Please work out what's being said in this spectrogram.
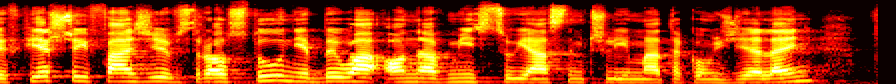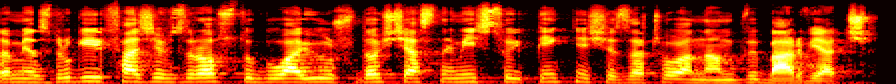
y, w pierwszej fazie wzrostu nie była ona w miejscu jasnym, czyli ma taką zieleń, natomiast w drugiej fazie wzrostu była już w dość jasnym miejscu i pięknie się zaczęła nam wybarwiać.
